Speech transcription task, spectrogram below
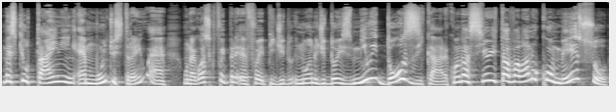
mas que o timing é muito estranho, é. Um negócio que foi, foi pedido no ano de 2012, cara, quando a Siri tava lá no começo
